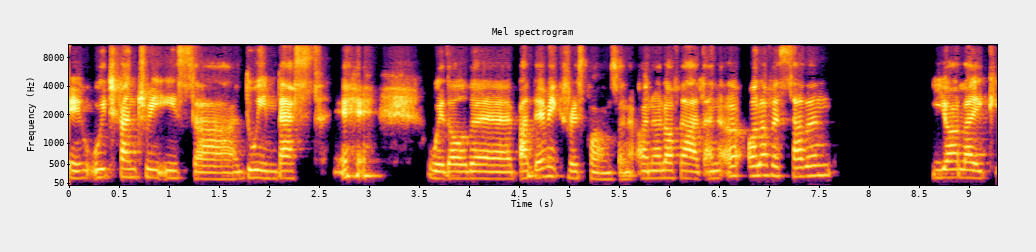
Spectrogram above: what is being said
uh, which country is uh, doing best with all the pandemic response and, and all of that, and all of a sudden you're like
